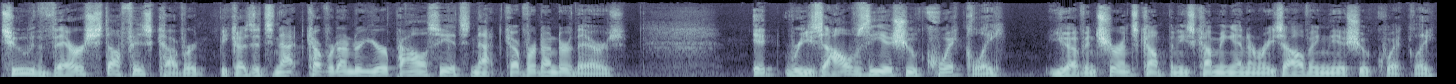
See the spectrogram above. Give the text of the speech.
Two, their stuff is covered because it's not covered under your policy, it's not covered under theirs. It resolves the issue quickly. You have insurance companies coming in and resolving the issue quickly.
